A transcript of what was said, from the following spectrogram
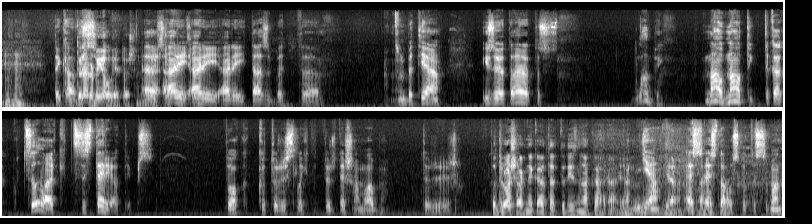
Mm -hmm. Tur visu, ar vielu lietošanu. Arī, arī, arī tas, bet, bet jā, izjūt ārā tas labi. Nav, nav tik tā kā cilvēki, tas ir stereotips. To, ka, ka tur ir slikti, tur ir tiešām labi. Tur ir. Tad drošāk nekā tad, kad iznāk ārā. Jā, jā, jā es, es tā uzskatu. Tas man,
